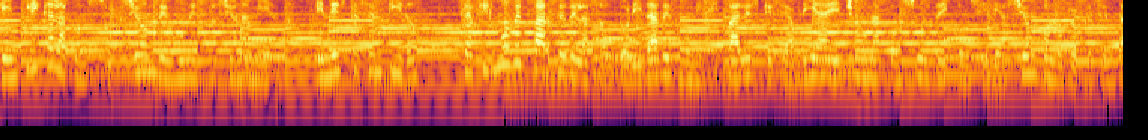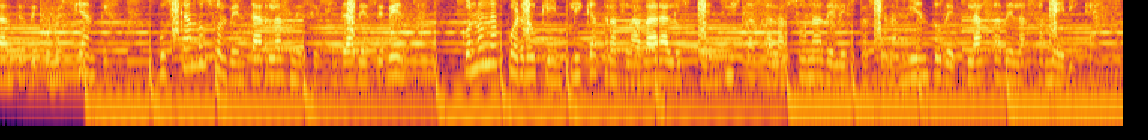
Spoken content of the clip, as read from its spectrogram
que implica la construcción de un estacionamiento. En este sentido, se afirmó de parte de las autoridades municipales que se habría hecho una consulta y conciliación con los representantes de comerciantes, buscando solventar las necesidades de venta, con un acuerdo que implica trasladar a los tianguistas a la zona del estacionamiento de Plaza de las Américas.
